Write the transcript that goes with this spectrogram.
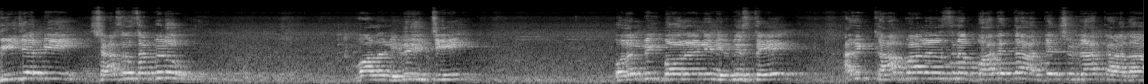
బీజేపీ శాసనసభ్యులు వాళ్ళ నిధులు ఇచ్చి ఒలింపిక్ భవనాన్ని నిర్మిస్తే అది కాపాడాల్సిన బాధ్యత అధ్యక్షుడిగా కాదా?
